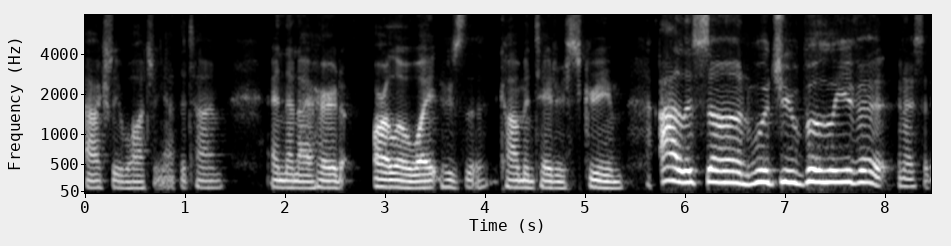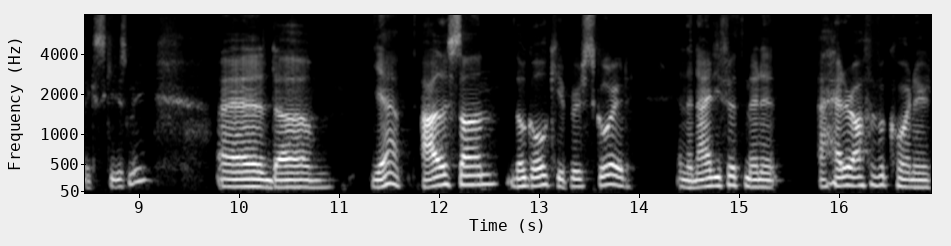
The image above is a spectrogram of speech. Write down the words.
actually watching at the time, and then I heard Arlo White, who's the commentator, scream, "Alisson, would you believe it?" And I said, "Excuse me," and um, yeah, Alisson, the goalkeeper, scored in the 95th minute, a header off of a corner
